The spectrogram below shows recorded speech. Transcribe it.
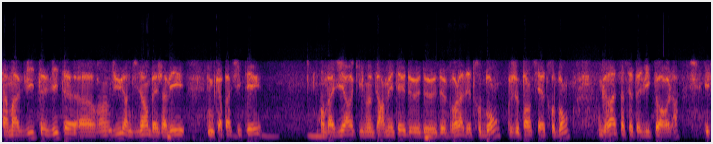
ça m'a vite vite rendu en disant ben j'avais une capacité on va dire qui me permettait de, de, de voilà d'être bon je pensais être bon grâce à cette victoire là et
